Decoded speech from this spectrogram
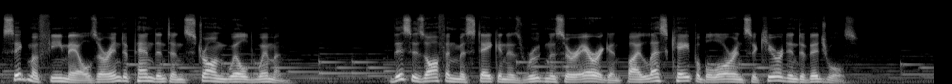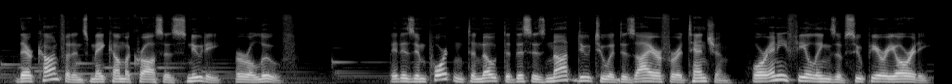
Sigma females are independent and strong-willed women. This is often mistaken as rudeness or arrogant by less capable or insecure individuals. Their confidence may come across as snooty or aloof. It is important to note that this is not due to a desire for attention or any feelings of superiority,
